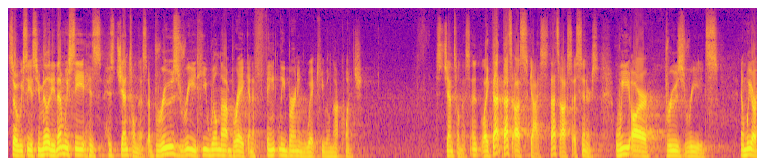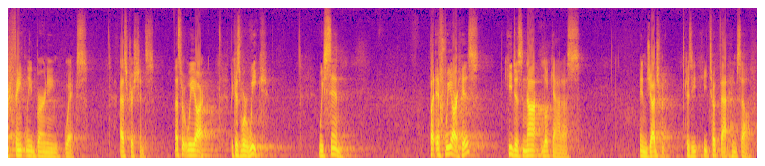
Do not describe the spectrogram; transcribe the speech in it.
so we see his humility. Then we see his, his gentleness. A bruised reed he will not break, and a faintly burning wick he will not quench. His gentleness. And like that, that's us, guys. That's us as sinners. We are bruised reeds, and we are faintly burning wicks as Christians. That's what we are, because we're weak. We sin. But if we are his, he does not look at us in judgment because he, he took that himself.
